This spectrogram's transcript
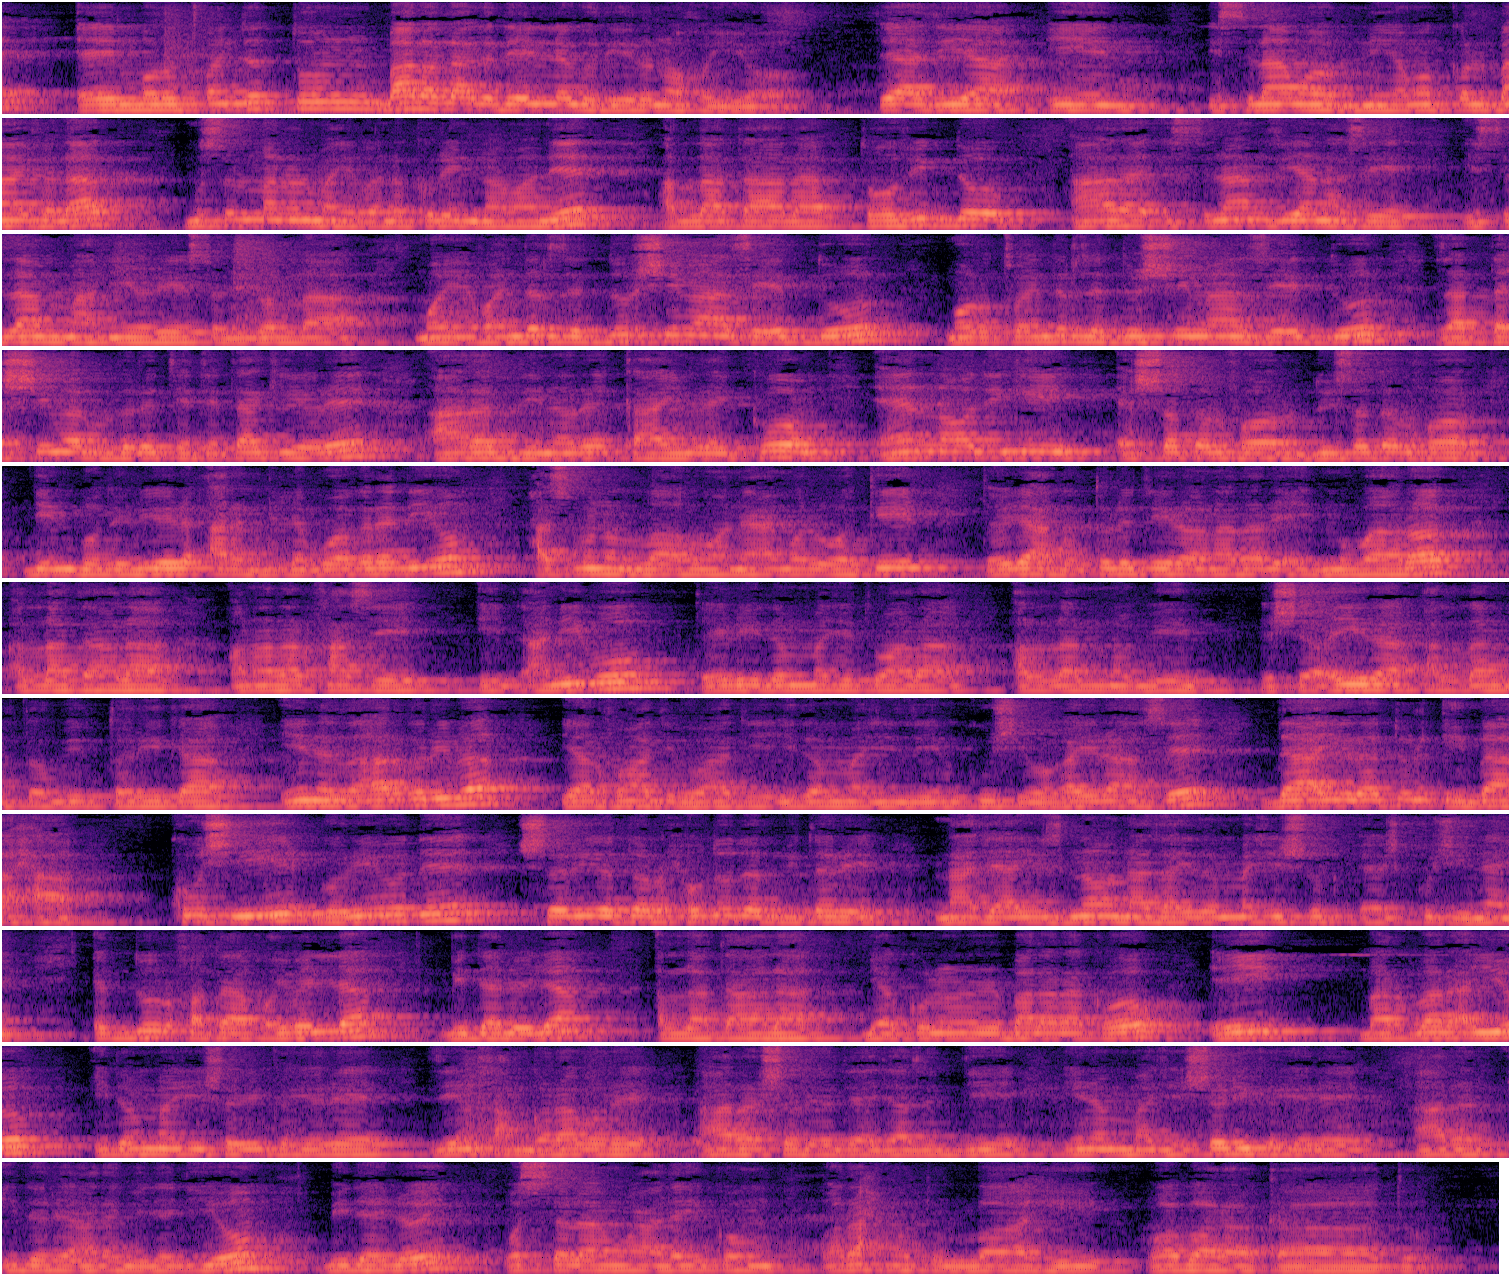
এই মরুত পাঞ্জতুন বালা লাগে দেন লাগে রির নহইয় তে আজিয়া ইন ইসলামর নিয়মকল বাই ফেলাত মুসলমানের মাইবানকুল নামানের আল্লাহ তালা তৌফিক দো আর ইসলাম জিয়ান আছে ইসলাম মানিয়রে সলিগল্লাহ ময়বান্দর যে দূর সীমা আছে দূর মরুৎফাইন্দর যে দুঃসীমা যে দূর যাত্রার সীমার ভিতরে তেতে তাকিয়রে আর এক দিনরে কাইম রাইকম এন নদিকি একশতর ফর দুইশতর ফর দিন বদলিয়ে আর এক দিলে বুয়াগারা দিও হাসমুন আল্লাহ নামল ওয়াকিল তৈরি আগতুল তীর অনারার ঈদ মুবারক আল্লাহ তাআলা অনারার খাসে ঈদ আনিব তৈরি ঈদম মাঝে তোয়ারা আল্লাহ নবীর শাইরা আল্লাহ তবির তরিকা in Johar year Fati Fati ইদম মাজিদিন খুশি ওগাইরা আছে দাইরাতুল ইবাহা খুশি গরিবদে শরীয়তের হুদুদের ভিতরে নাজাইজ ন নাজাইজ মাজি খুশি নাই এদুর খতা হইবাইলাম বিদা লইলাম আল্লাহ তাআলা বিয়াকুলনের বালা রাখো এই বারবার আইয়ো ইদম মাজি শরীর কইরে জিন খাম করা বরে আর শরীয়তে এজাজত দিয়ে ইনম মাজি শরীর কইরে আর ইদরে আর বিদায় দিও। বিদায় লই আসসালামু আলাইকুম ওয়া রাহমাতুল্লাহি ওয়া বারাকাতুহু।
